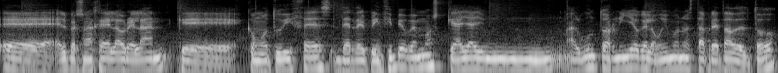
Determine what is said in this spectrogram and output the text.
Eh, el personaje de Laurelán, que como tú dices, desde el principio vemos que hay algún tornillo que lo mismo no está apretado del todo.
